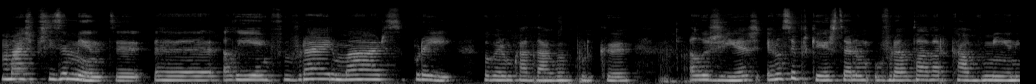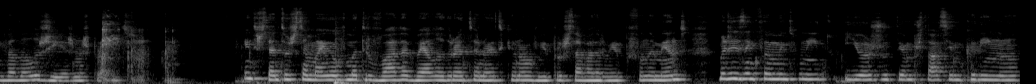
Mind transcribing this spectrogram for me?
mais precisamente uh, ali em fevereiro, março, por aí. Vou beber um bocado de água porque alergias. Eu não sei porque este ano o verão está a dar cabo de mim a nível de alergias, mas pronto. Entretanto, hoje também houve uma trovoada bela durante a noite que eu não vi porque estava a dormir profundamente, mas dizem que foi muito bonito e hoje o tempo está assim um bocadinho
